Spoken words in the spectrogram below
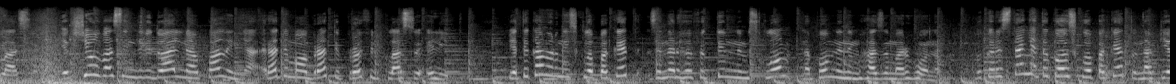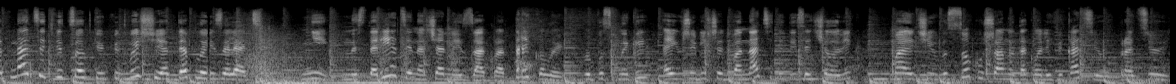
класу. Якщо у вас індивідуальне опалення, радимо обрати профіль класу еліт. П'ятикамерний склопакет з енергоефективним склом, наповненим газом аргоном. Використання такого склопакету на 15% підвищує теплоізоляцію. Ні, не старіє цей навчальний заклад. Та й коли випускники, а їх вже більше 12 тисяч чоловік, маючи високу шану та кваліфікацію, працюють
